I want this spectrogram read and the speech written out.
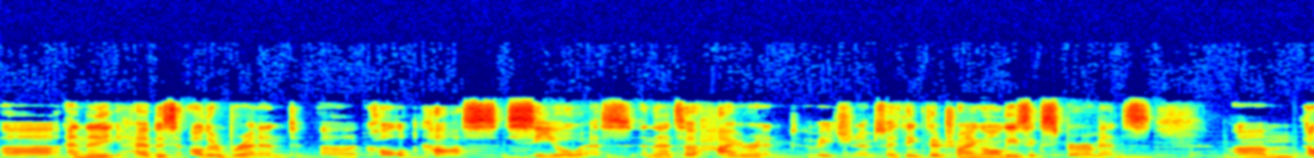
Uh, and they have this other brand uh, called COS, C-O-S, and that's a higher end of H&M. So I think they're trying all these experiments. Um, a,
